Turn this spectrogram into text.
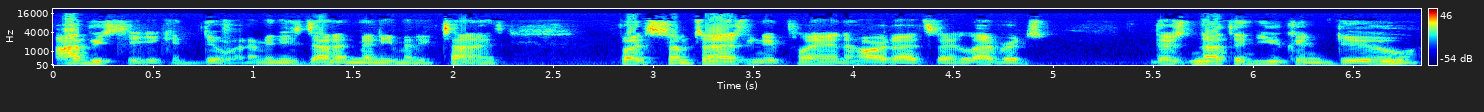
obviously he can do it. I mean, he's done it many, many times. But sometimes when you're playing hard outside leverage, there's nothing you can do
